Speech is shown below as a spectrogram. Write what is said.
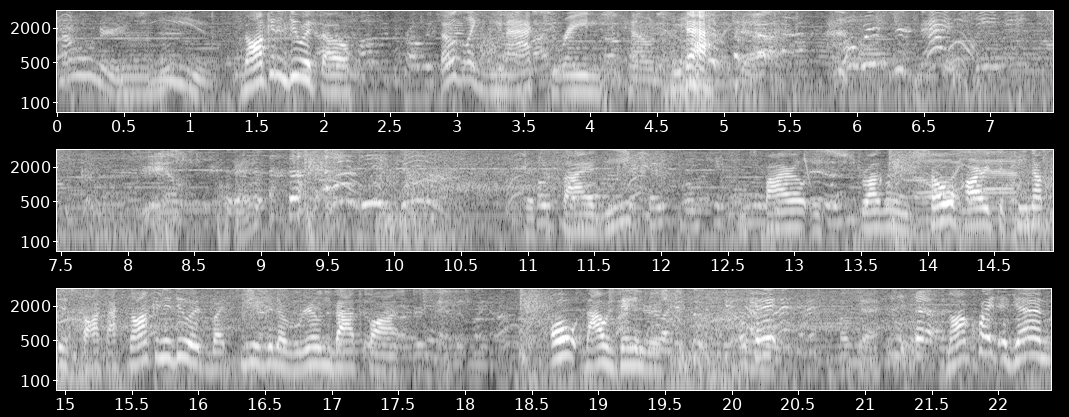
counter! Jeez. Not gonna do it though. That was like max range counter. Yeah. Like that. Gets a side B. And Spiral is struggling so oh, hard to clean up this stock. That's not gonna do it, but he is in a really bad spot. Oh, that was dangerous. Okay, Okay. not quite again.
